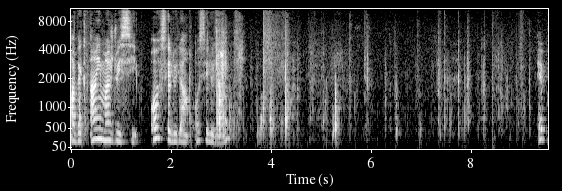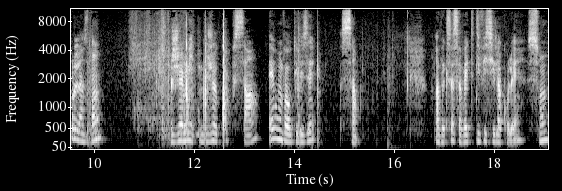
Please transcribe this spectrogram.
Avec un image d'ici au celui-là, au celui-là. Et pour l'instant, je, je coupe ça et on va utiliser ça. Avec ça, ça va être difficile à coller sans...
